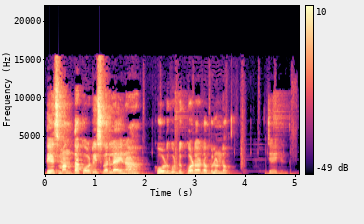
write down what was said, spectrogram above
దేశమంతా కోటీశ్వర్లే అయినా కోడిగుడ్డుకు కూడా డబ్బులుండవు. జై హింద్.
